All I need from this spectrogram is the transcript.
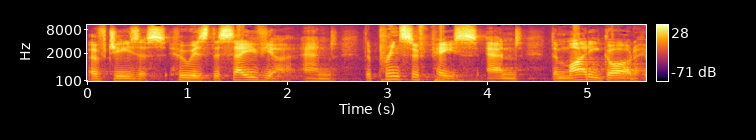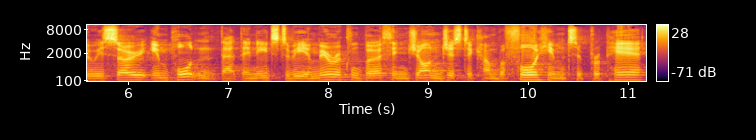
of Jesus, who is the Saviour and the Prince of Peace and the mighty God, who is so important that there needs to be a miracle birth in John just to come before him to prepare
